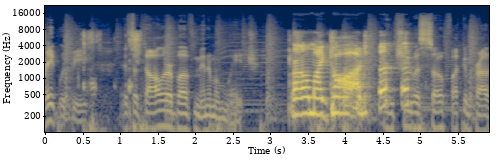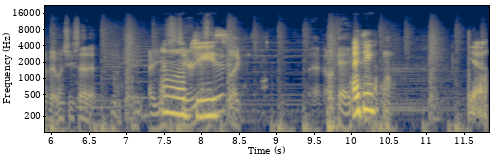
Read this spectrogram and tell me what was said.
rate would be, it's a dollar above minimum wage, Oh my god. and she was so fucking proud of it when she said it. Like, Are you Oh, serious? Like, uh, okay. I think. Yeah.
